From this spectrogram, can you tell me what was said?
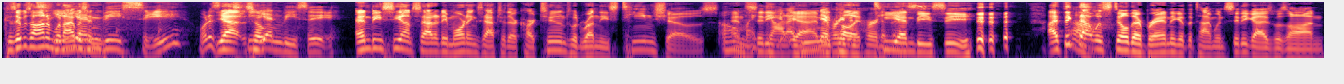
because it was on when I was in NBC. What is Yeah, so- TNBC? NBC on Saturday mornings after their cartoons would run these teen shows. Oh and my City, God, I've yeah, never call it heard of. TNBC. I think that Oh. was still their branding at the time when City Guys was on,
